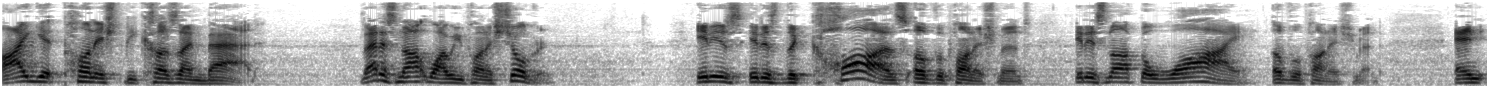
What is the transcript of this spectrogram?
I get punished because I'm bad. That is not why we punish children. It is, it is the cause of the punishment. It is not the why of the punishment. And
